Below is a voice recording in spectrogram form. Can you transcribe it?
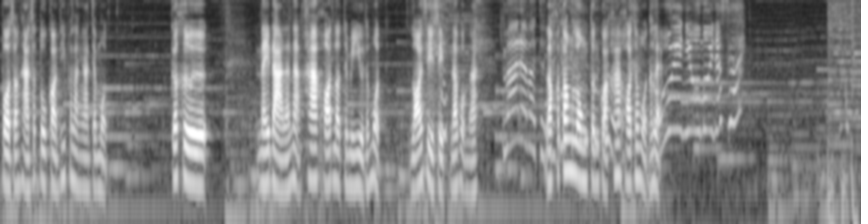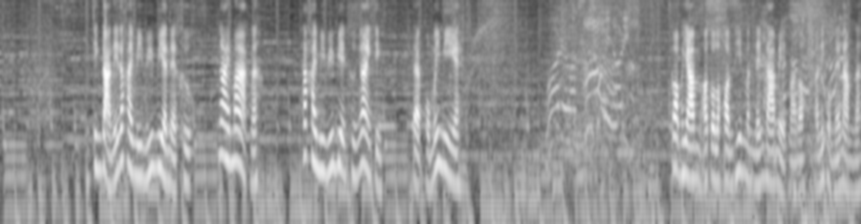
โปรดสังหารศัตรูก่อนที่พลังงานจะหมด ก็คือในด่านนั้นอะค่าคอสเราจะมีอยู่ทั้งหมด 140 นะผมนะ เราก็ต้องลงจนกว่าค่าคอสจะหมดนั่นแหละ จริงด่านนี้ถ้าใครมีวิเวียนเนี่ยคือง่ายมากนะ ถ้าใครมีวิเวียนคือง่ายจริง แต่ผมไม่มีไง ก็พยายามเอาตัวละครที่มันเน้นดาเมจมาเนาะ อันนี้ผมแนะนำนะ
